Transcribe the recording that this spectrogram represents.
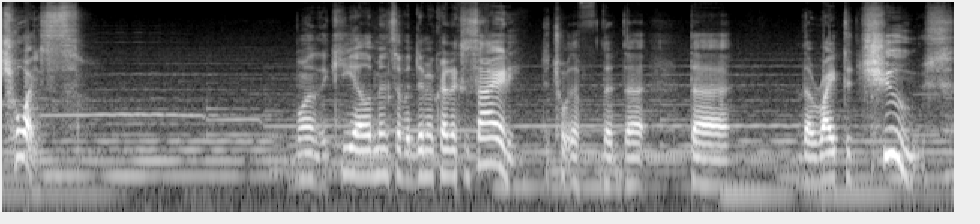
Choice. One of the key elements of a democratic society. The, the, the, the, the right to choose.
